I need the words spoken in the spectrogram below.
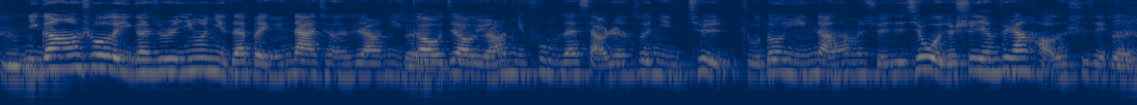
嗯你刚刚说了一个，就是因为你在北京大城市，然后你高教育，然后你父母在小镇，所以你去主动引导他们学习。其实我觉得是一件非常好的事情。对，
